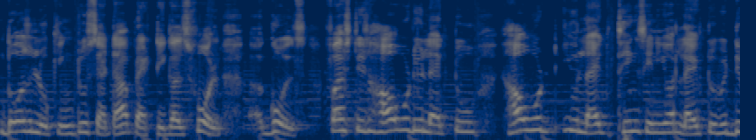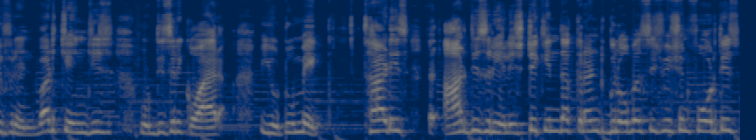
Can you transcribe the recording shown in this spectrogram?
those looking to set up practical full uh, goals. First is how would you like to how would you like things in your life to be different? What changes would this require you to make third is are these realistic in the current global situation? Fourth is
